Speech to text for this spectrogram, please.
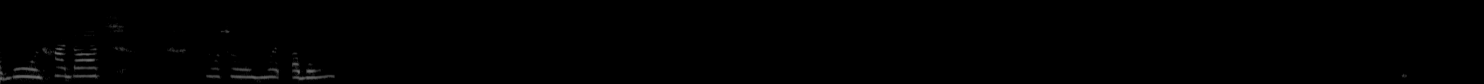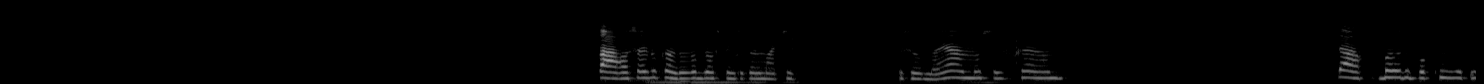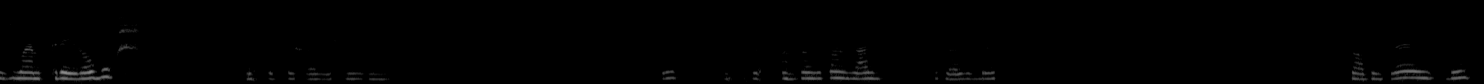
the moon. Hi, dots. Also, my abundance. Wow, să jucăm Roblox pentru că nu mai știu să mai am, o să jucăm Da, bă, după cum vedeți, mai am 3 Robux. 361 O să jucăm Jai, Jai Break. Stop and play, bun.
